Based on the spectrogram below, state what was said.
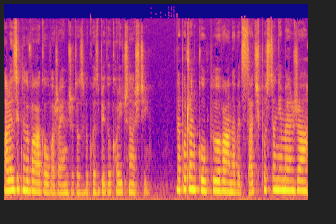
ale zignorowała go, uważając, że to zwykły zbieg okoliczności. Na początku próbowała nawet stać po stronie męża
